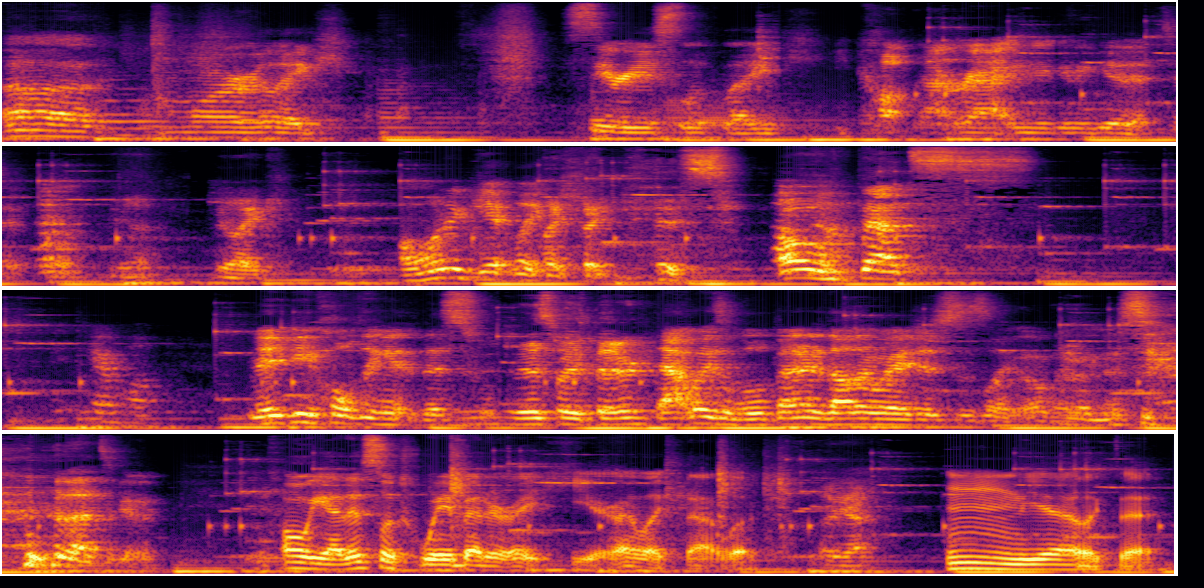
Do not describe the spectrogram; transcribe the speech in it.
Uh, more like serious look like you caught that rat and you're gonna get it. Type of. Yeah. Be like. I want to get like. Like like this. Oh, no. that's. Careful. Maybe holding it this way. This way's better. That way's a little better. The other way just is like, oh my goodness, that's good. Oh yeah, this looks way better right here. I like that look. Oh yeah. Mmm, yeah, I like that.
